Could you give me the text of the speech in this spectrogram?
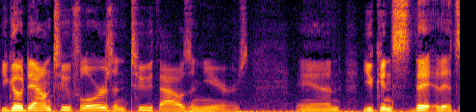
you go down two floors in two thousand years, and you can it's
